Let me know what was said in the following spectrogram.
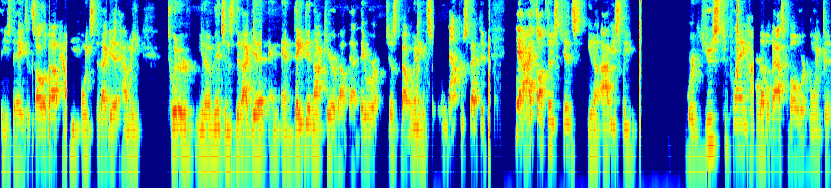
these days. It's all about how many points did I get, how many Twitter, you know, mentions did I get, and and they did not care about that. They were just about winning. And so, from that perspective, yeah, I thought those kids, you know, obviously were used to playing high level basketball. We're going to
